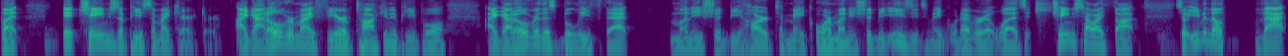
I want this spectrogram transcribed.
but it changed a piece of my character. I got over my fear of talking to people. I got over this belief that money should be hard to make or money should be easy to make, whatever it was. It changed how I thought. So even though that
